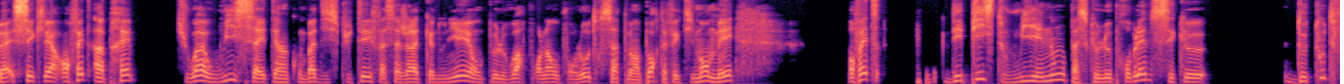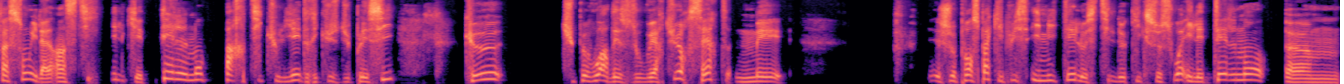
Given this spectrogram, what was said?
Bah, c'est clair. En fait, après, tu vois, oui, ça a été un combat disputé face à Jared Cannonier. On peut le voir pour l'un ou pour l'autre, ça peu importe, effectivement. Mais en fait, des pistes, oui et non, parce que le problème, c'est que de toute façon, il a un style qui est tellement particulier, Dricus Duplessis, que tu peux voir des ouvertures, certes, mais je pense pas qu'il puisse imiter le style de qui que ce soit. Il est tellement euh,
